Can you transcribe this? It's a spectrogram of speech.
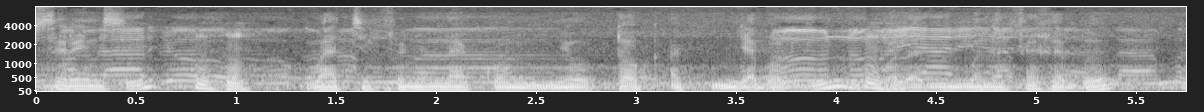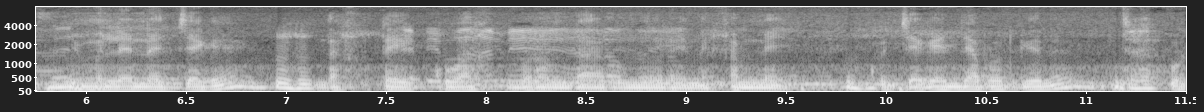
sëriñ si. wàcc fu ñu nekkoon ñëw toog ak njaboot bi. wala ñu mën a fexe ba ñu mën leen a jege. ndax tey ku wax borom daaru ñu ne xam ne. ku jege njaboot gi la. pour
